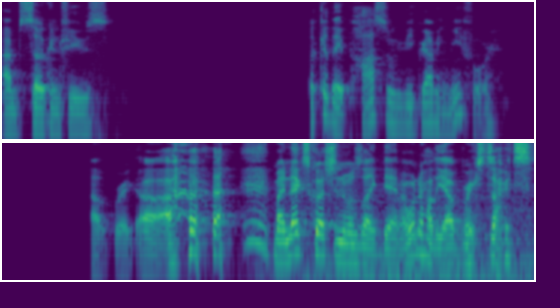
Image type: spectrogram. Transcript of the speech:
I'm so confused. What could they possibly be grabbing me for? Outbreak. Uh, my next question was like, damn, I wonder how the outbreak starts.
